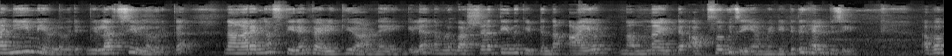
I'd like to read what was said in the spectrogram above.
അനീമിയ ഉള്ളവർ വിളർച്ചയുള്ളവർക്ക് നാരങ്ങ സ്ഥിരം കഴിക്കുകയാണെങ്കിൽ നമ്മൾ ഭക്ഷണത്തിൽ നിന്ന് കിട്ടുന്ന അയോൺ നന്നായിട്ട് അബ്സോർബ് ചെയ്യാൻ വേണ്ടിയിട്ട് ഇത് ഹെൽപ്പ് ചെയ്യും. അപ്പം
